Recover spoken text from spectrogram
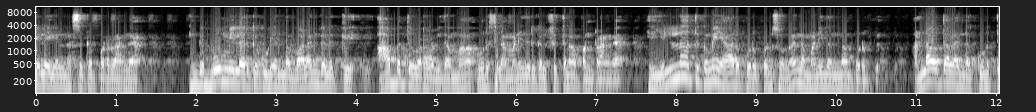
ஏழைகள் நசுக்கப்படுறாங்க. இந்த பூமியில இருக்கக்கூடிய அந்த வளங்களுக்கு ஆபத்து வர விதமா ஒரு சில மனிதர்கள் ஃபித்னா பண்றாங்க. இது எல்லாத்துக்குமே யாரு பொறுப்புன்னு சொன்னா இந்த மனிதன் தான் பொறுப்பு. அல்லாஹால இந்த கொடுத்த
